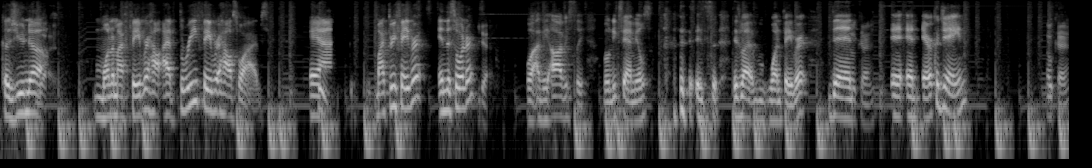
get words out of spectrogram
because you know what? one of my favorite house. I have three favorite housewives, and hmm. my three favorite in this order. Yeah. Well, I mean, obviously Monique Samuels is is my one favorite. Then okay, and, and Erika Jayne. Okay.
